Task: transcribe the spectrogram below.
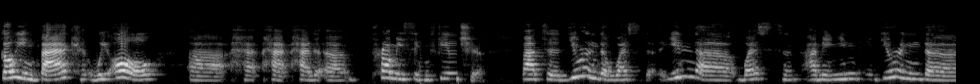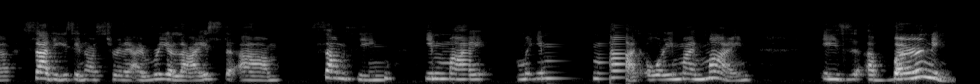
going back, we all uh, ha- ha- had a promising future. But uh, during the West, in the Western, I mean, in, during the studies in Australia, I realized um, something in my in my heart or in my mind is a burning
